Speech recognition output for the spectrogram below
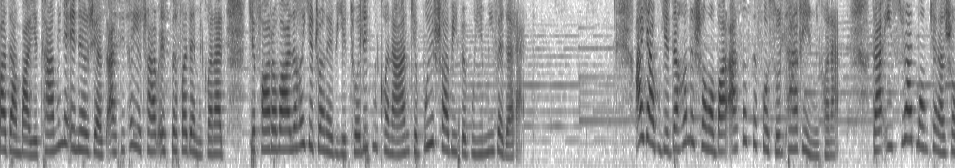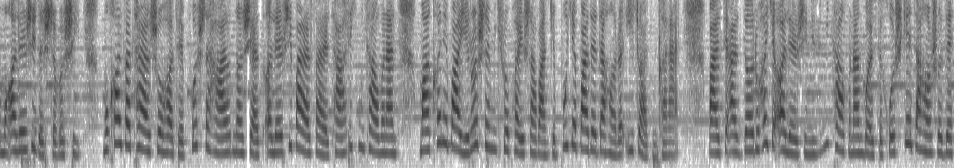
بدن برای تامین انرژی از اسیدهای چرب استفاده می کند که فراورده های جانبی تولید می کنند که بوی شبیه به بوی میوه دارد. اگر بوی دهان شما بر اساس فصول تغییر می کند در این صورت ممکن است شما آلرژی داشته باشید. مخال و ترشحات پشت حلق ناشی از آلرژی بر اثر تحریک می توانند مکانی برای رشد میکروب های شوند که بوی بد دهان را ایجاد می کنند بعضی از داروهای آلرژی نیز می توانند باعث خشکی دهان شده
